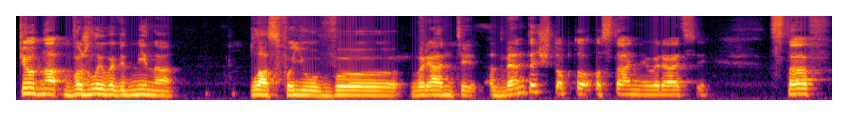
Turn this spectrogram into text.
Ще одна важлива відміна Plus for You в варіанті Advantage, тобто останньої варіації, став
